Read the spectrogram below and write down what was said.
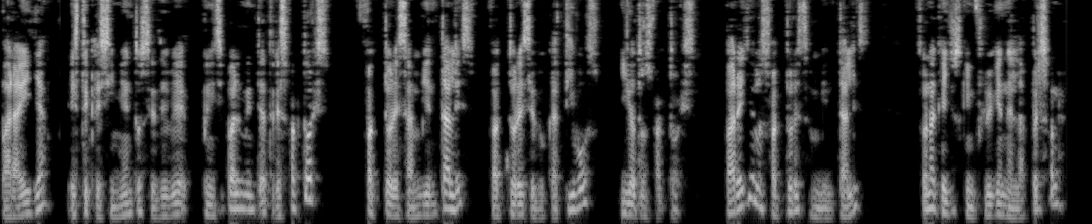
Para ella, este crecimiento se debe principalmente a tres factores. Factores ambientales, factores educativos y otros factores. Para ella los factores ambientales son aquellos que influyen en la persona,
